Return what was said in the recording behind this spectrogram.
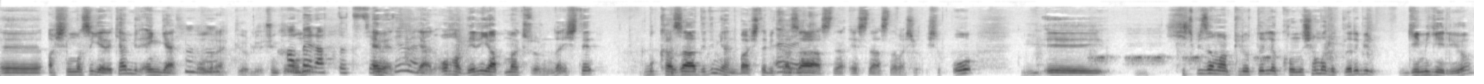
e, aşılması gereken bir engel hı hı. olarak görülüyor. Çünkü Haber onu, atlatacak evet, değil mi? Yani o haberi yapmak zorunda. İşte bu kaza dedim yani başta bir kaza evet. aslında, esnasında başlıyor. İşte o e, hiçbir zaman pilotlarıyla konuşamadıkları bir gemi geliyor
